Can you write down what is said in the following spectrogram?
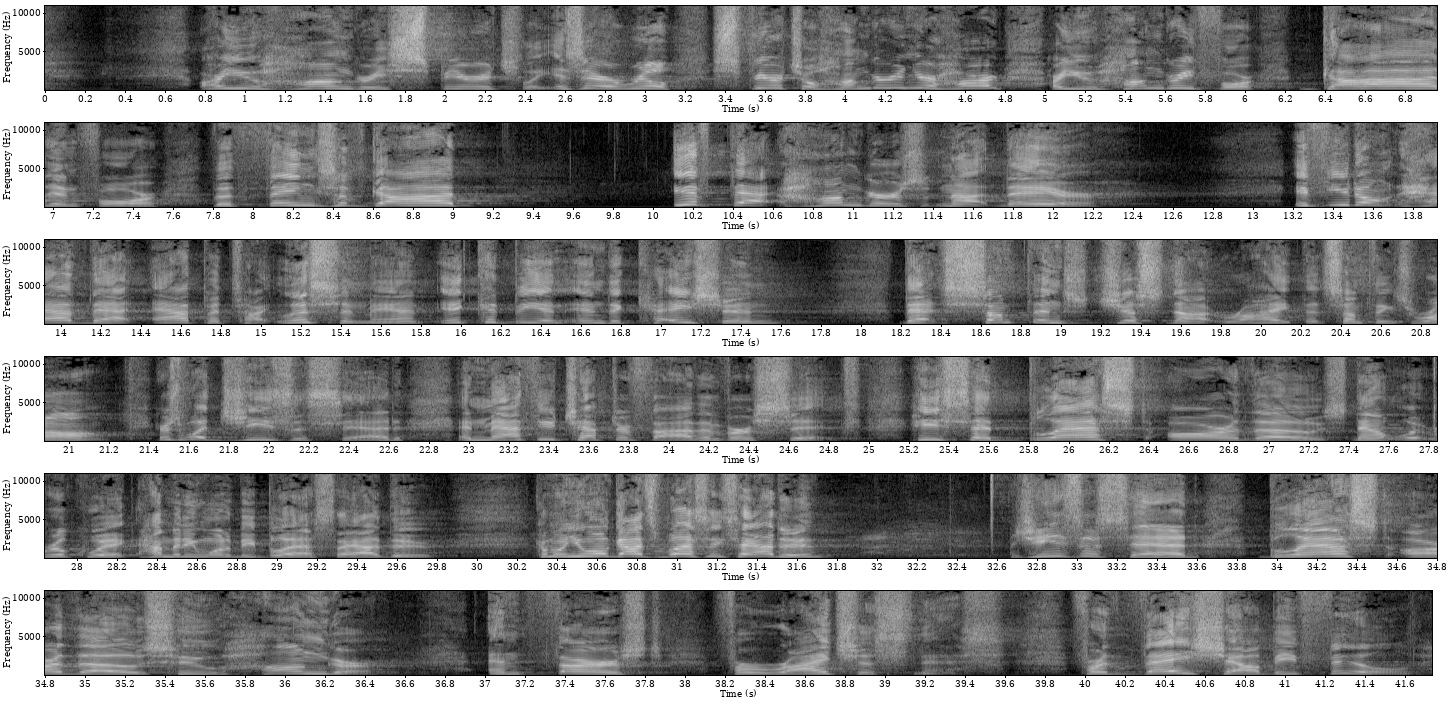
Are you hungry spiritually? Is there a real spiritual hunger in your heart? Are you hungry for God and for the things of God? If that hunger's not there, if you don't have that appetite, listen, man, it could be an indication that something's just not right, that something's wrong. Here's what Jesus said in Matthew chapter 5 and verse 6. He said, Blessed are those. Now, real quick, how many want to be blessed? Say, I do. Come on, you want God's blessing? Say, I do. Jesus said, Blessed are those who hunger and thirst for righteousness, for they shall be filled.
